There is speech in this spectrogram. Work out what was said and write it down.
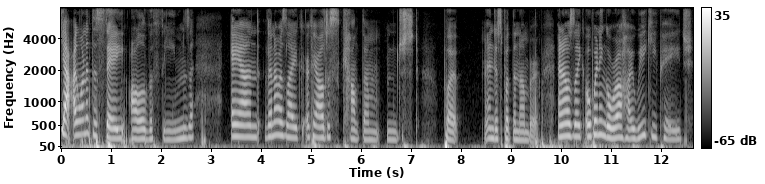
yeah i wanted to say all of the themes. And then i was like okay i'll just count them and just put and just put the number. And i was like opening a Royale High wiki page.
